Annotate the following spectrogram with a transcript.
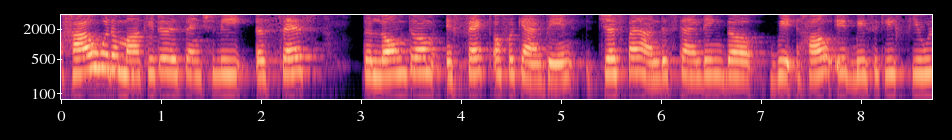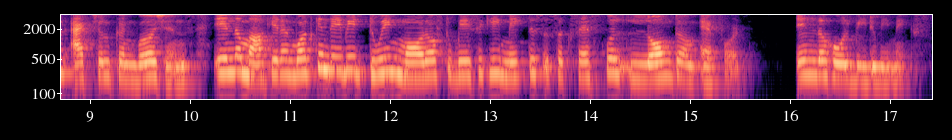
how would a marketer essentially assess the long term effect of a campaign just by understanding the way how it basically fueled actual conversions in the market and what can they be doing more of to basically make this a successful long term effort in the whole B2B mix.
